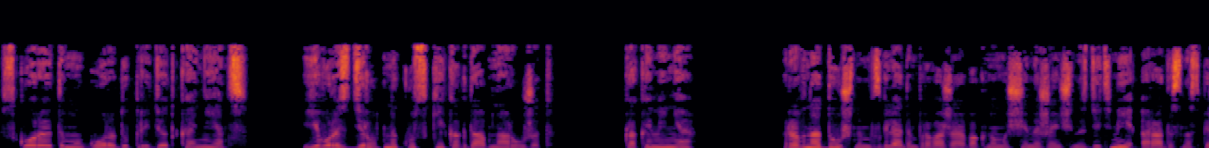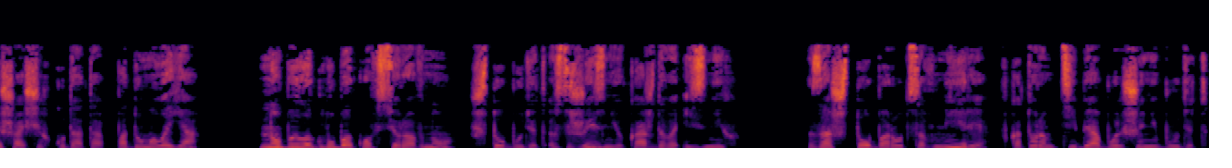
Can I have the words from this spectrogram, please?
Скоро этому городу придет конец. Его раздерут на куски, когда обнаружат. Как и меня. Равнодушным взглядом провожая в окно мужчин и женщин с детьми, радостно спешащих куда-то, подумала я. Но было глубоко все равно, что будет с жизнью каждого из них. За что бороться в мире, в котором тебя больше не будет?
